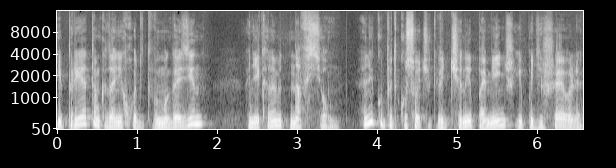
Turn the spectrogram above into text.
и при этом, когда они ходят в магазин, они экономят на всем. Они купят кусочек ветчины поменьше и подешевле.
